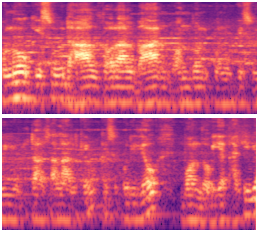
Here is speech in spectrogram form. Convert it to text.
কোনো কিছু ঢাল, তরাল, বান, বন্ধন, কোনো কিছুই উল্টা চালাল কেউ কিছু করিলেও বন্ধ হইয়া থাকিবে,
